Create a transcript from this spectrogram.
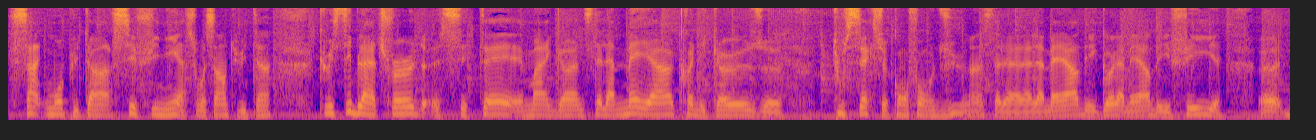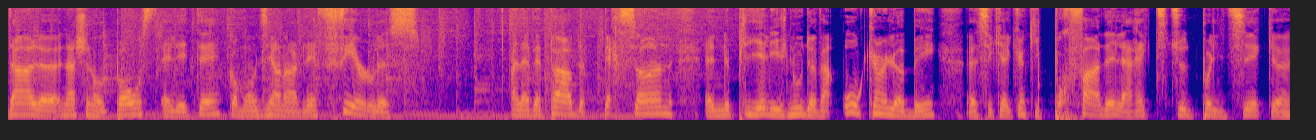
Cinq mois plus tard, c'est fini à 68 ans. Christy Blatchford, c'était, my God, c'était la meilleure chroniqueuse. euh, tout sexe confondu. hein. C'était la, meilleure des gars, la meilleure des filles. euh, dans le National Post, elle était, comme on dit en anglais, fearless. Elle avait peur de personne. Elle ne pliait les genoux devant aucun lobby. Euh, c'est quelqu'un qui pourfendait la rectitude politique, euh,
